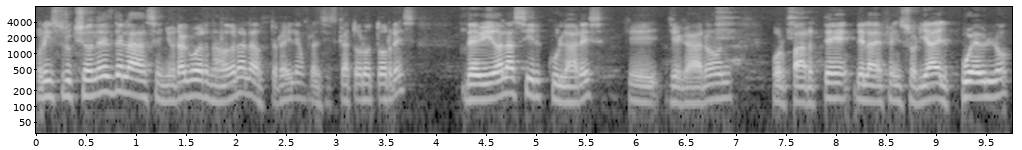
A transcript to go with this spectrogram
Por instrucciones de la señora gobernadora, la doctora Ilian Francisca Toro Torres, debido a las circulares que llegaron por parte de la Defensoría del Pueblo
